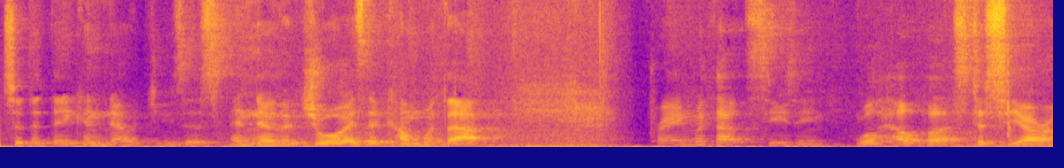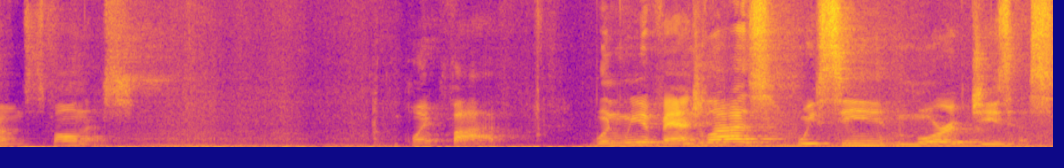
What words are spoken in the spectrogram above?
so that they can know Jesus and know the joys that come with that. Praying without ceasing will help us to see our own smallness. Point five when we evangelize, we see more of Jesus.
